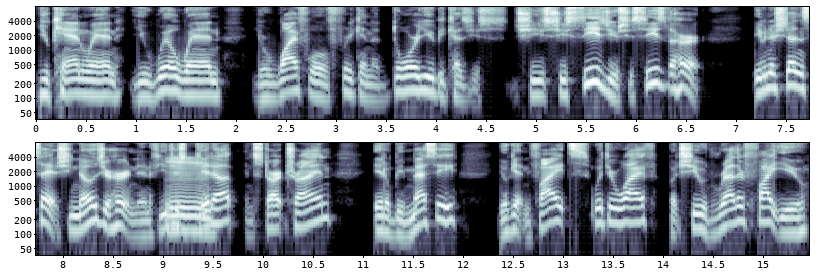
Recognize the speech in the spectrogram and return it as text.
You can win. You will win. Your wife will freaking adore you because you she she sees you. She sees the hurt. Even if she doesn't say it, she knows you're hurting. And if you just Mm. get up and start trying, it'll be messy. You'll get in fights with your wife, but she would rather fight you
